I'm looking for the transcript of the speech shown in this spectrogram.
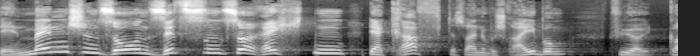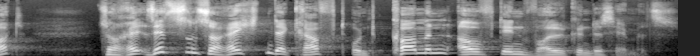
den Menschensohn sitzen zur Rechten der Kraft, das war eine Beschreibung für Gott, zur sitzen zur Rechten der Kraft und kommen auf den Wolken des Himmels.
